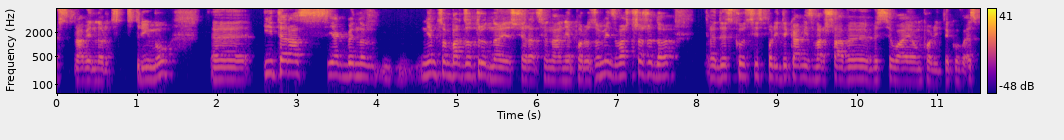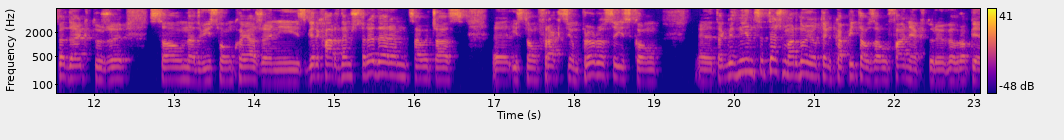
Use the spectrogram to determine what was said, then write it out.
w sprawie Nord Streamu. I teraz jakby no, Niemcom bardzo trudno jest się racjonalnie porozumieć, zwłaszcza, że do dyskusji z politykami z Warszawy wysyłają polityków SPD, którzy są nad Wisłą kojarzeni z Gerhardem Schröderem cały czas i z tą frakcją prorosyjską. Tak więc Niemcy też marnują ten kapitał zaufania, który w Europie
